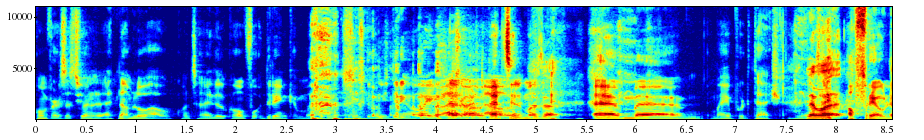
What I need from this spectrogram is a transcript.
konversazzjoni li qed nagħmlu hawn, kont se ngħidilkom fuq drink. Ma jimpurtax. Offrew li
